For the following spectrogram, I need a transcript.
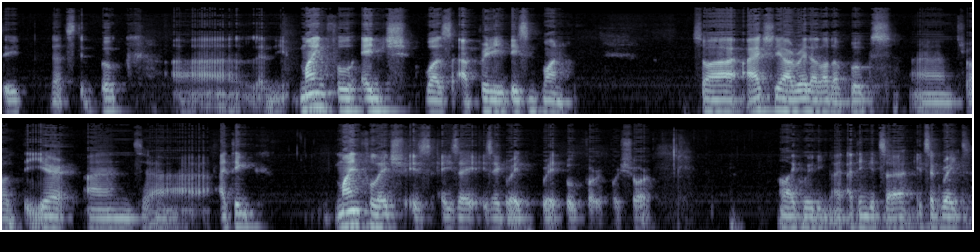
the that's the book. Uh, me, Mindful Edge was a pretty decent one. So I, I actually I read a lot of books um, throughout the year, and uh, I think Mindful Edge is is a is a great great book for for sure. I like reading. I, I think it's a it's a great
